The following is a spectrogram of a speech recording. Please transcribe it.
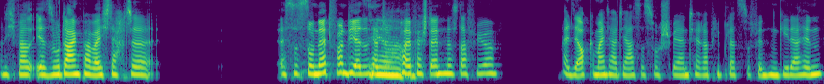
Und ich war ihr so dankbar, weil ich dachte, es ist so nett von dir, also hatte Ja. voll Verständnis dafür. Weil sie auch gemeint hat, ja, es ist so schwer, einen Therapieplatz zu finden, geh da hin.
